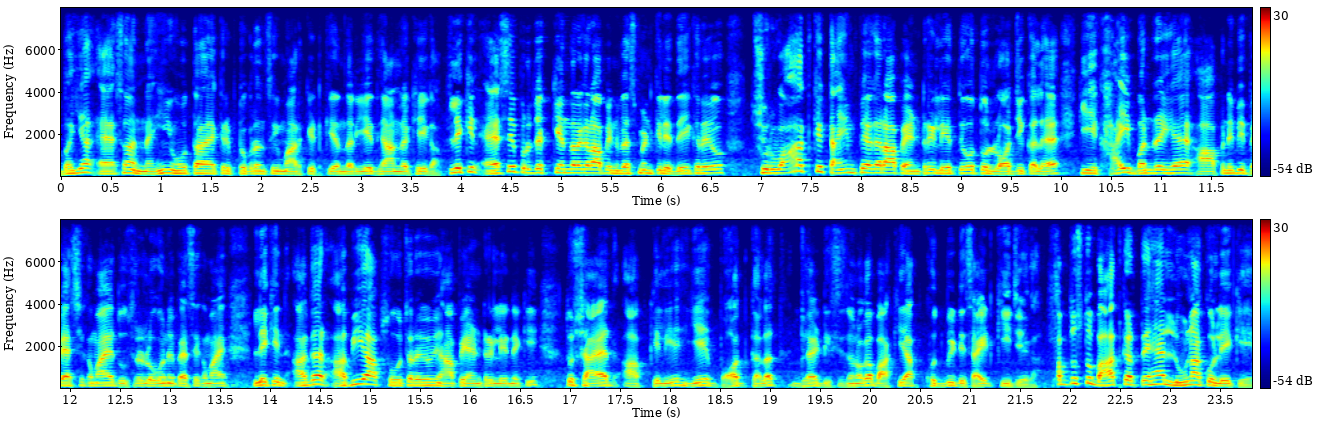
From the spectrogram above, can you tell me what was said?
भैया, ऐसा नहीं होता है क्रिप्टो करेंसी मार्केट के अंदर, ये ध्यान रखिएगा। लेकिन ऐसे प्रोजेक्ट के अंदर अगर आप इन्वेस्टमेंट के लिए देख रहे हो, शुरुआत के टाइम पे अगर आप एंट्री लेते हो तो लॉजिकल है कि एक हाई बन रही है, आपने भी पैसे कमाए, दूसरे लोगों ने पैसे कमाए। लेकिन अगर अभी आप सोच रहे हो यहाँ पे एंट्री लेने की तो शायद आपके लिए ये बहुत गलत जो है डिसीज़न होगा। बाकी आप खुद भी डिसाइड कीजिएगा। अब दोस्तों, बात करते हैं लूना को लेके।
